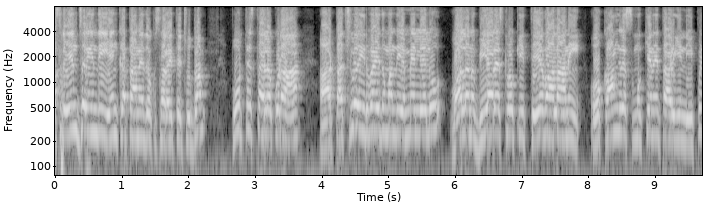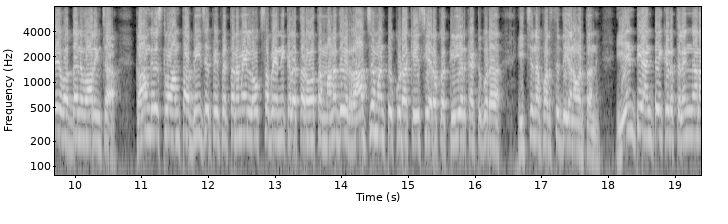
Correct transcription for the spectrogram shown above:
అసలు ఏం జరిగింది ఏం కథ అనేది ఒకసారి అయితే చూద్దాం. పూర్తి స్థాయిలో కూడా ఆ, టచ్లో ఇరవై ఐదు మంది ఎమ్మెల్యేలు వాళ్ళను బీఆర్ఎస్లోకి తేవాలా అని ఓ కాంగ్రెస్ ముఖ్య నేత అడిగింది. ఇప్పుడే వద్దని వారించా. కాంగ్రెస్లో అంతా బీజేపీ పెత్తనమే. లోక్సభ ఎన్నికల తర్వాత మనదే రాజ్యం అంటూ కూడా కేసీఆర్ ఒక క్లియర్ కట్ కూడా ఇచ్చిన పరిస్థితి కనబడుతుంది. ఏంటి అంటే ఇక్కడ తెలంగాణ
